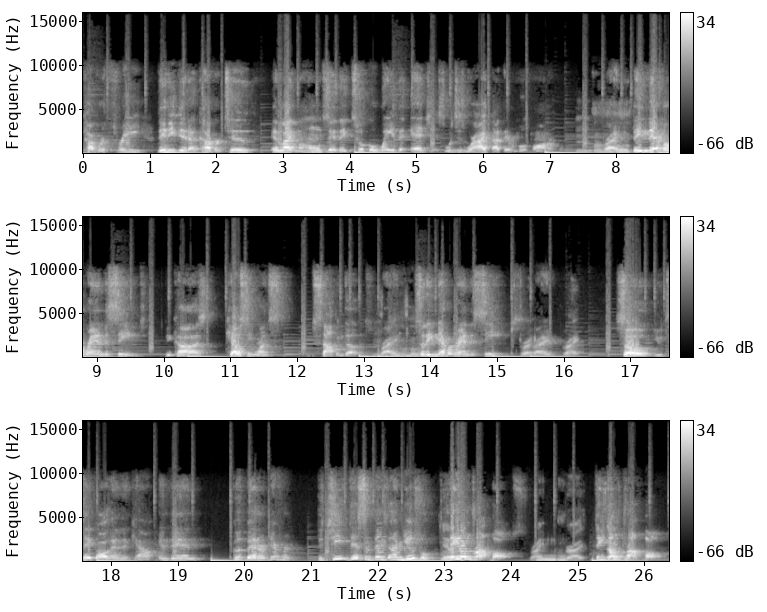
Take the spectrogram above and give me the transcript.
cover three, then he did a cover two, and like Mahomes said, they took away the edges, which is where I thought they were most vulnerable Mhm. right? They never ran the seams because Kelce runs stop and goes, right? Mhm. So they never ran the seams, Right. right? Right. So you take all that into account, and then good, better, or different. The Chiefs did some things unusual. Yeah. They don't drop balls. Right. Mhm. Right. They don't drop balls,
